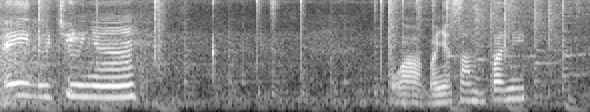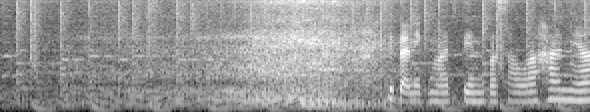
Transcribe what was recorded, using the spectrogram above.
Eh lucunya. Wah banyak sampah nih kita nikmatin pesawahan ya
